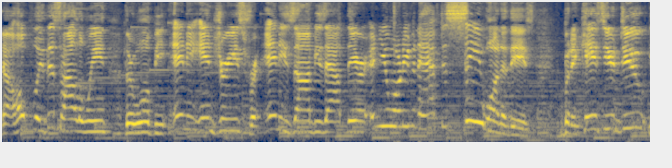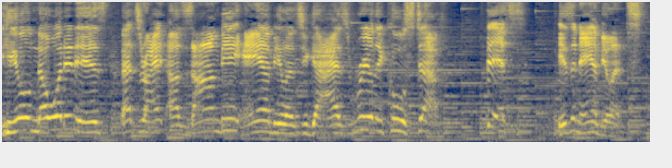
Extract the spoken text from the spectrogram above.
Now, hopefully this Halloween, there won't be any injuries for any zombies out there, and you won't even have to see one of these. But in case you do, you'll know what it is. That's right, a zombie ambulance, you guys. Really cool stuff. This is an ambulance.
